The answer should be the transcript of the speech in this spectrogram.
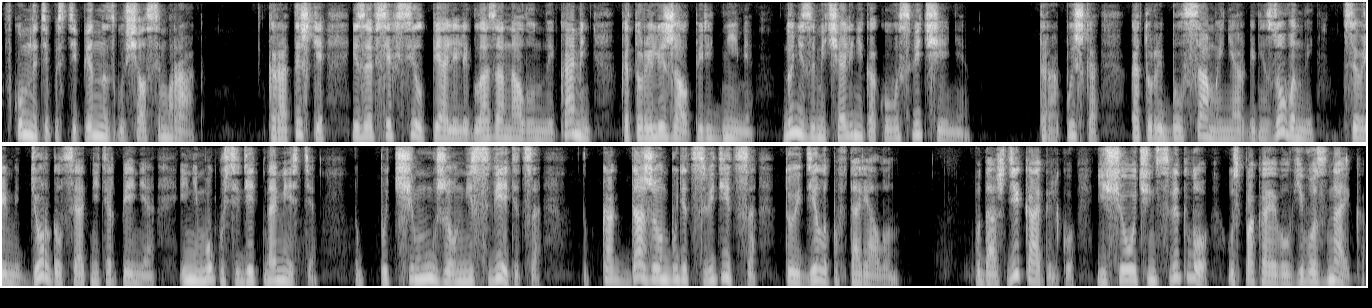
в комнате постепенно сгущался мрак. Коротышки изо всех сил пялили глаза на лунный камень, который лежал перед ними, но не замечали никакого свечения. Торопышка, который был самый неорганизованный, все время дергался от нетерпения и не мог усидеть на месте. «Ну, почему же он не светится? Когда же он будет светиться? То и дело повторял он. «Подожди капельку, еще очень светло», — успокаивал его Знайка.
